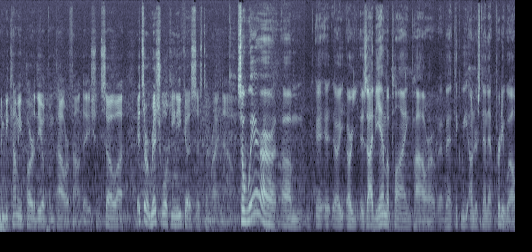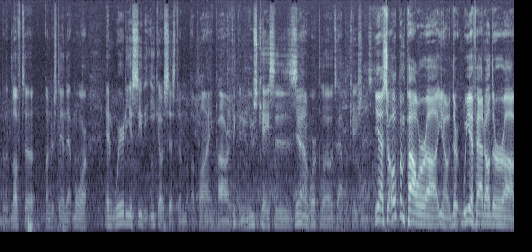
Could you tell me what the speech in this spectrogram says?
and becoming part of the Open Power Foundation. So uh, it's a rich-looking ecosystem right now. So where are, um, i- are, is IBM applying power? I, mean, I think we understand that pretty well, but I'd love to understand that more. And where do you see the ecosystem applying power? I think in use cases, uh, Yeah. workloads, applications. Yeah, so Open Power, uh, you know, there, we have had other uh,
